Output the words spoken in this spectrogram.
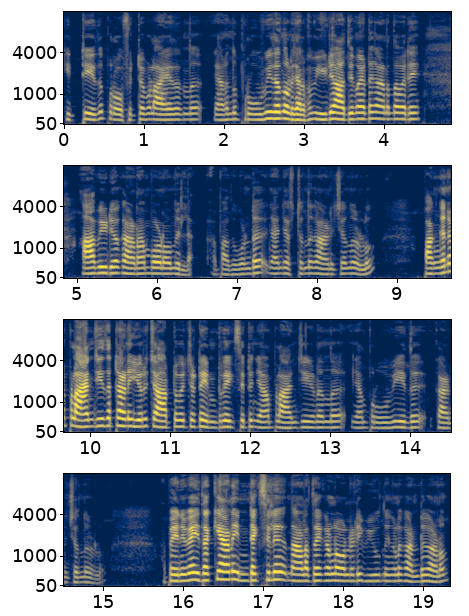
ഹിറ്റ് ചെയ്ത് പ്രോഫിറ്റബിൾ ആയതെന്ന് ഞാനൊന്ന് പ്രൂവ് ചെയ്തെന്നുള്ളൂ ചിലപ്പോൾ വീഡിയോ ആദ്യമായിട്ട് കാണുന്നവർ ആ വീഡിയോ കാണാൻ പോകണമെന്നില്ല അപ്പോൾ അതുകൊണ്ട് ഞാൻ ജസ്റ്റ് ഒന്ന് കാണിച്ചെന്നേ ഉള്ളൂ. അപ്പം അങ്ങനെ പ്ലാൻ ചെയ്തിട്ടാണ് ഈ ഒരു ചാർട്ട് വെച്ചിട്ട് എൻട്രി എക്സിറ്റ് ഞാൻ പ്ലാൻ ചെയ്യണമെന്ന് ഞാൻ പ്രൂവ് ചെയ്ത് കാണിച്ചെന്നേ ഉള്ളൂ. അപ്പോൾ എനിവേ ഇതൊക്കെയാണ് ഇൻഡെക്സിൽ നാളത്തേക്കുള്ള ഓൾറെഡി വ്യൂ നിങ്ങൾ കണ്ടു കാണും.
